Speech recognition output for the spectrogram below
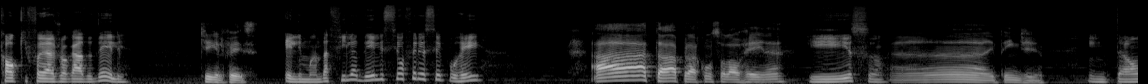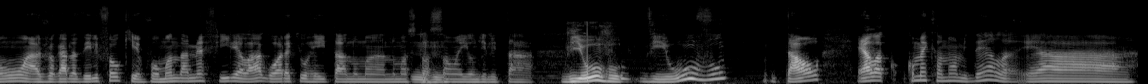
Qual que foi a jogada dele? O que, que ele fez? Ele manda a filha dele se oferecer pro rei. Ah, tá, pra consolar o rei, né? Isso. Ah, entendi. Então a jogada dele foi o quê? Vou mandar minha filha lá agora que o rei tá numa, numa uhum. situação uhum. aí onde ele tá. Viúvo? Viúvo e tal. Ela. Como é que é o nome dela? É a.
